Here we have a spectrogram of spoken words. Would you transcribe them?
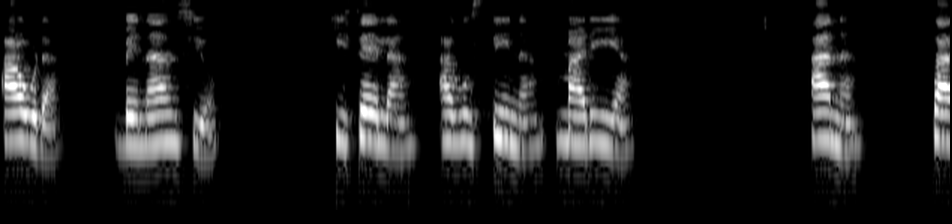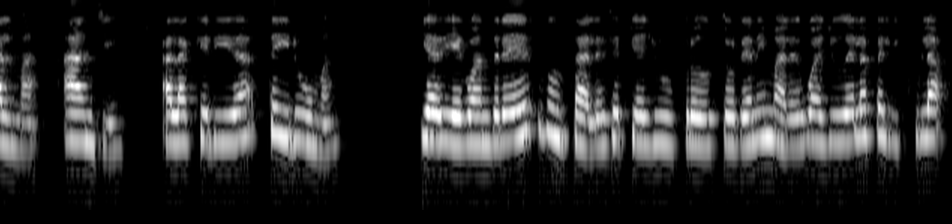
Aura, Venancio, Gisela, Agustina, María, Ana, Salma, Angie, a la querida Teiruma y a Diego Andrés González Epiayú, productor de Animales Guayú de la película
